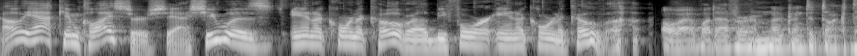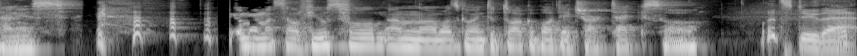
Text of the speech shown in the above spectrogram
Oh yeah, Kim Clijsters. Yeah, she was Anna Kournikova before Anna Kournikova. Oh, well, whatever. I'm not going to talk tennis. I made myself useful and I was going to talk about HR tech. So Let's do that.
